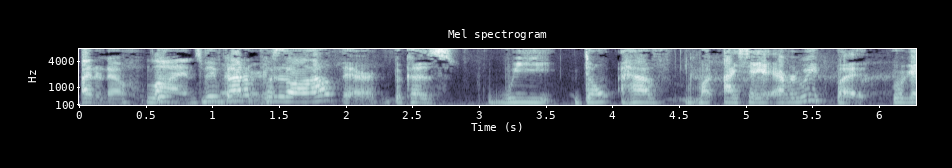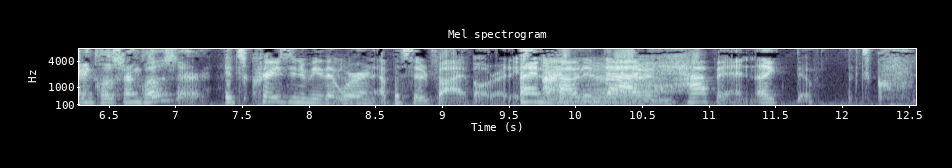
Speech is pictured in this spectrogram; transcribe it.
I don't know lines. They've from got to put it all out there because we don't have. Much, I say it every week, but we're getting closer and closer. It's crazy to me that we're in episode five already. I know. How I did know. that happen? Like, it's cr-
